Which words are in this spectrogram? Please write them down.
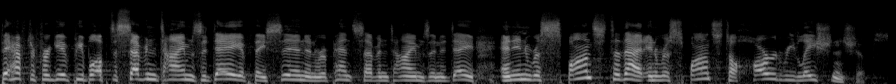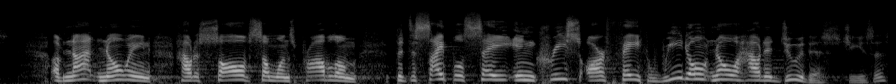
They have to forgive people up to seven times a day if they sin and repent seven times in a day. And in response to that, in response to hard relationships, of not knowing how to solve someone's problem, the disciples say, Increase our faith. We don't know how to do this, Jesus.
